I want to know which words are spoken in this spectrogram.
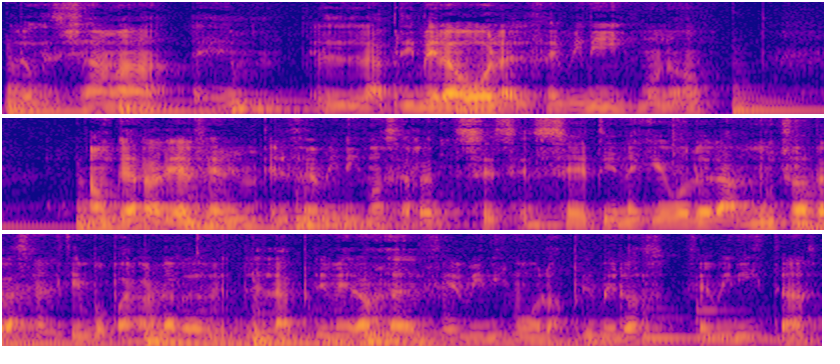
lo que se llama em, la primera ola del feminismo, ¿no? Aunque en realidad el, feminismo se, se, tiene que volver a mucho atrás en el tiempo para hablar de, la primera ola del feminismo o los primeros feministas.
